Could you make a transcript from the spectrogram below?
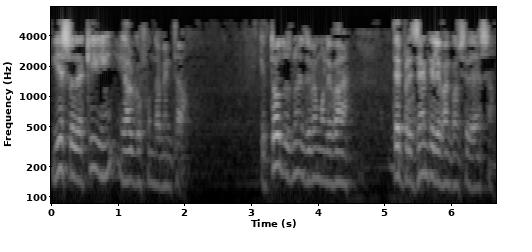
E isso daqui é algo fundamental. Que todos nós devemos levar, ter presente e levar em consideração.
